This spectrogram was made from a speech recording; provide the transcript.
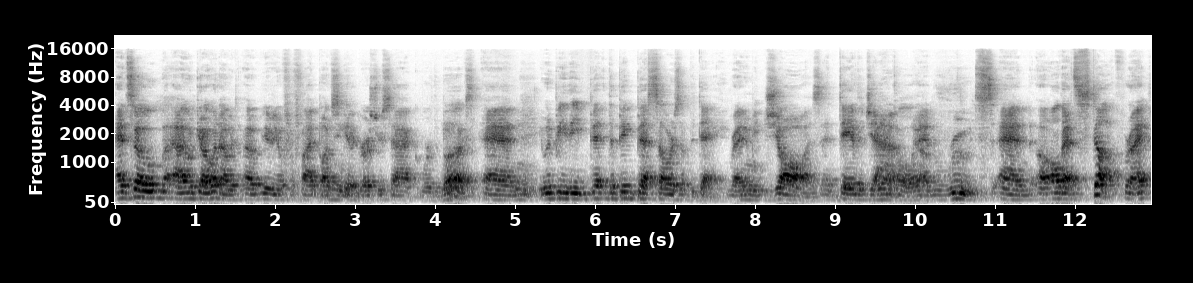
and so I would go and I would, I would, you know, for five bucks you get a grocery sack worth of books, and it would be the the big bestsellers of the day, right? It'd be Jaws and Day of the Jackal Yeah, yeah. and Roots and uh, all that stuff, right?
